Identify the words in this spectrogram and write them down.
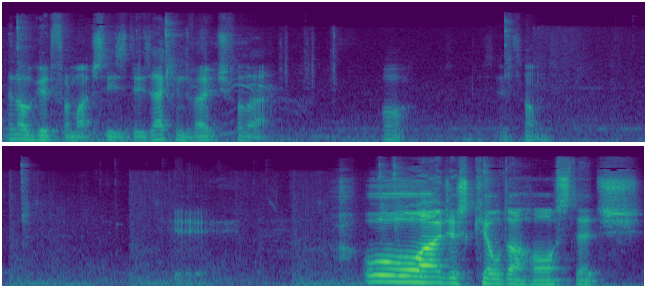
they're not good for much these days. I can vouch for that. Oh, somebody said something. Okay. Oh, I just killed a hostage.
